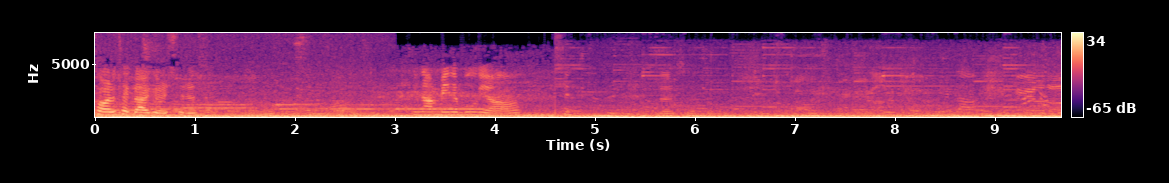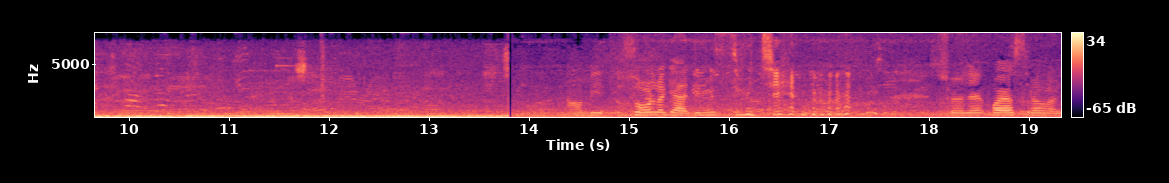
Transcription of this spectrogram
sonra tekrar görüşürüz. Sinan beni bul ya. Abi zorla geldiğimiz simitçi. Şöyle bayağı sıra vardı.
